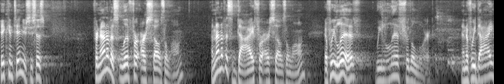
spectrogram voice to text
He continues, he says, For none of us live for ourselves alone, and none of us die for ourselves alone. If we live, we live for the Lord. And if we die,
